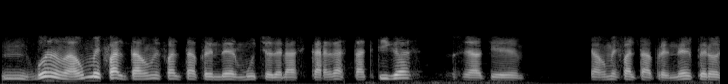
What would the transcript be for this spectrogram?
Mm, bueno, aún me falta, aún me falta aprender mucho de las carreras tácticas, o sea que aún me falta aprender, pero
